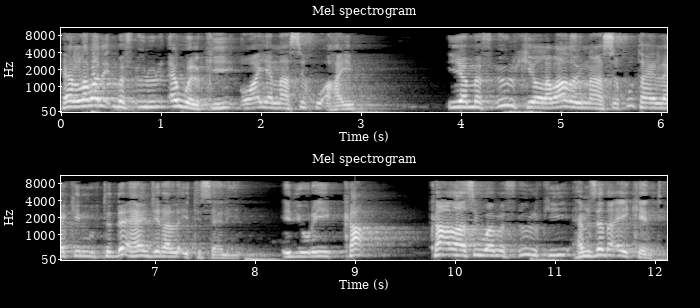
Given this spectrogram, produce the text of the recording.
Hee labada mafcuulul awalkii oo ayan naasikhu ahayn iyo mafcuulkii labaadoy naasikhu tahay laakiin mubtada ahaan jiraa la itisaaliyey id yuriika ka'daasi waa mafcuulkii hamsada ay keentay.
